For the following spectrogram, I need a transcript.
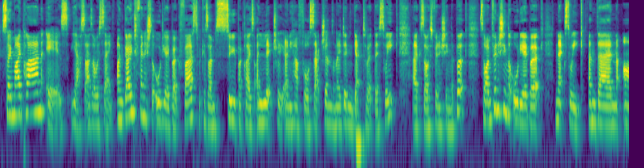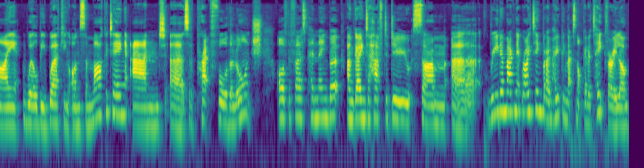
So my plan is, yes, as I was saying, I'm going to finish the audiobook first because I'm super close. I literally only have four sections and I didn't get to it this week because uh, I was finishing the book. So I'm finishing the audiobook next week and then I will be working on some marketing and uh, sort of prep for the launch of the first pen name book. I'm going to have to do some uh, reader magnet writing, but I'm hoping that's not going to take very long.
